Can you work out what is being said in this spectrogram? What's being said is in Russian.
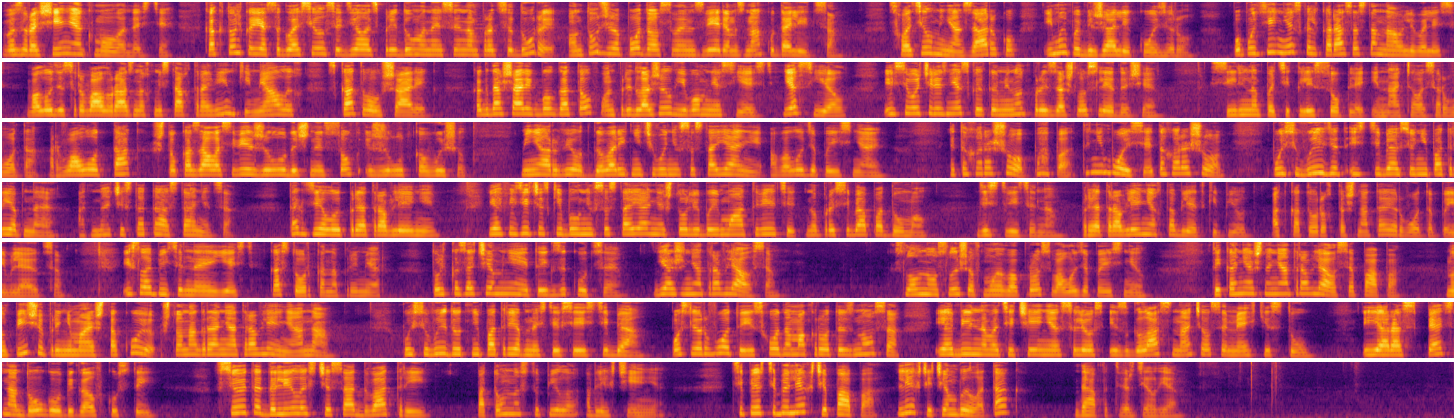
Возвращение к молодости. Как только я согласился делать придуманные сыном процедуры, он тут же подал своим зверям знак удалиться. Схватил меня за руку, и мы побежали к озеру. По пути несколько раз останавливались. Володя срывал в разных местах травинки, мял их, скатывал шарик. Когда шарик был готов, он предложил его мне съесть. Я съел, и всего через несколько минут произошло следующее – Сильно потекли сопли и началась рвота. Рвало так, что казалось весь желудочный сок из желудка вышел. Меня рвет, говорить ничего не в состоянии, а Володя поясняет. «Это хорошо, папа, ты не бойся, это хорошо. Пусть выйдет из тебя все непотребное, одна чистота останется». Так делают при отравлении. Я физически был не в состоянии что-либо ему ответить, но про себя подумал. Действительно, при отравлениях таблетки пьют, от которых тошнота и рвота появляются. И слабительное есть, касторка, например. Только зачем мне эта экзекуция? Я же не отравлялся. Словно услышав мой вопрос, Володя пояснил. Ты, конечно, не отравлялся, папа, но пищу принимаешь такую, что на грани отравления она. Пусть выйдут непотребности все из тебя, После рвоты, исхода мокрот из носа и обильного течения слез из глаз начался мягкий стул, и я раз пять надолго убегал в кусты. Все это длилось часа два-три, потом наступило облегчение. «Теперь тебе легче, папа? Легче, чем было, так?» «Да», — подтвердил я.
